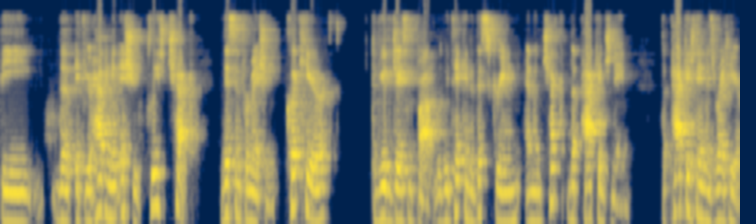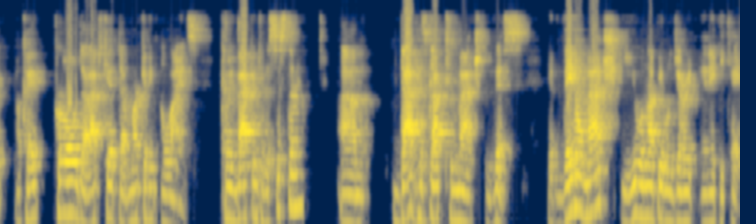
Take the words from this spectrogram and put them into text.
The the if you're having an issue, please check this information. Click here to view the JSON file. We'll be taken to this screen and then check the package name. The package name is right here, okay? pro.appskit.marketingalliance. Coming back into the system, um, that has got to match this. If they don't match, you will not be able to generate an APK,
